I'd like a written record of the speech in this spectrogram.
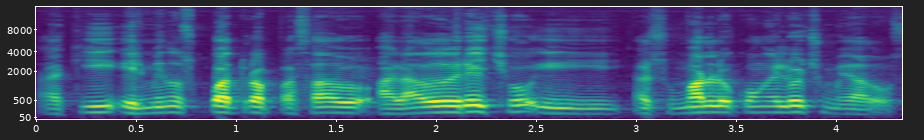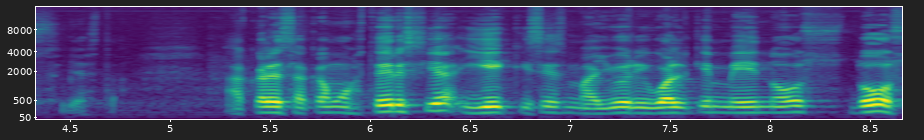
Aquí el menos 4 ha pasado al lado derecho y al sumarlo con el 8 me da 2. Ya está. Acá le sacamos tercia y x es mayor o igual que menos 2.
